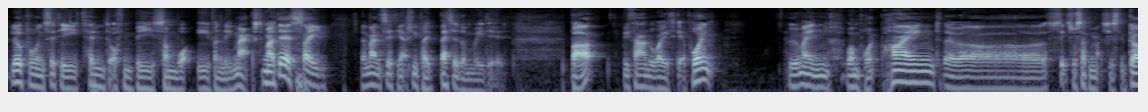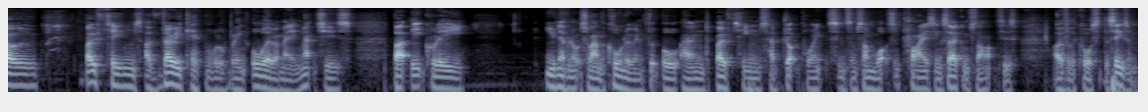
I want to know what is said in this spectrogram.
Liverpool and City tend to often be somewhat evenly matched. Mean, I dare say the Man City actually played better than we did, but we found a way to get a point. We remain one point behind. There are six or seven matches to go. Both teams are very capable of winning all their remaining matches, but equally, you never know what's around the corner in football, and both teams have dropped points in some somewhat surprising circumstances over the course of the season.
